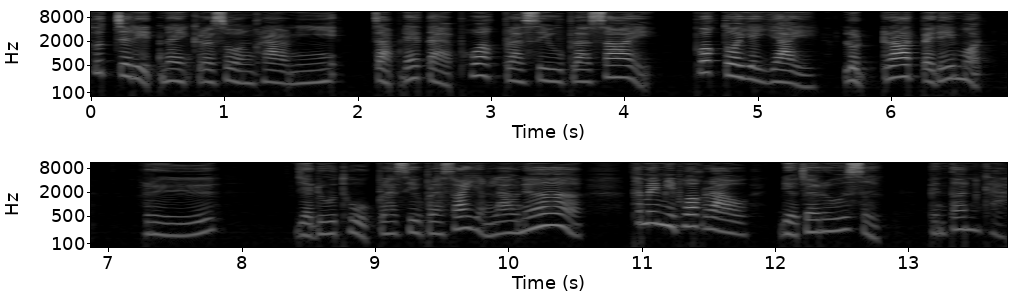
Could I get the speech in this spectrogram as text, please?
ทุจริตในกระทรวงคราวนี้ จับได้แต่พวกปลาซิวปลาสร้อย พวกตัวใหญ่ ๆ หลุดรอดไปได้หมด หรือ อย่าดูถูกปลาซิวปลาสร้อยอย่างเราเนอะถ้าไม่มีพวกเราเดี๋ยวจะรู้สึกเป็นต้นค่ะ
